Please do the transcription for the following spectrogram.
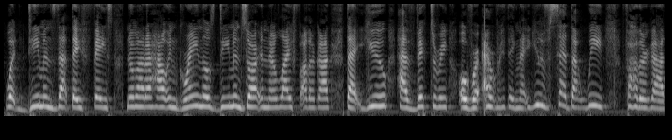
what demons that they face, no matter how ingrained those demons are in their life, Father God, that you have victory over everything, that you've said that we, Father God,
